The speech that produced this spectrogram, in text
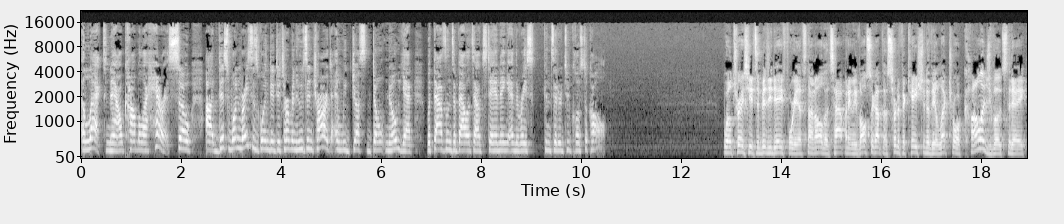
elect now, Kamala Harris. So uh, this one race is going to determine who's in charge, and we just don't know yet with thousands of ballots outstanding and the race considered too close to call. Well, Tracy, it's a busy day for you. That's not all that's happening. We've also got the certification of the Electoral College votes today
